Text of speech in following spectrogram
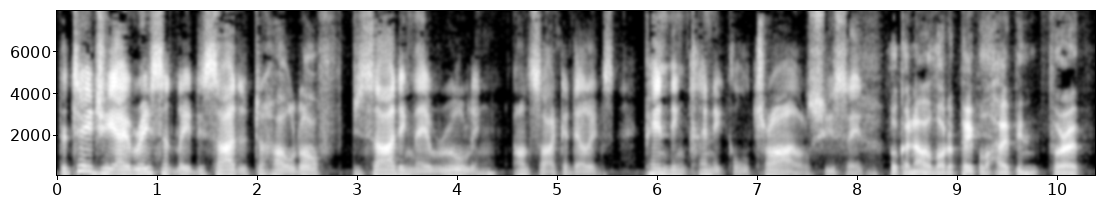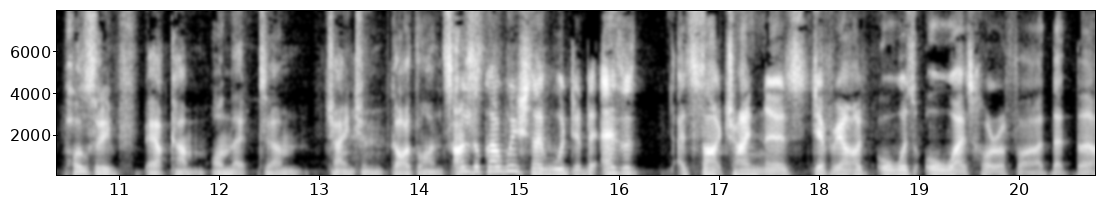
The TGA recently decided to hold off deciding their ruling on psychedelics pending clinical trials, she said. Look, I know a lot of people are hoping for a positive outcome on that um, change in guidelines. Oh, look, I wish they would. As a, a psych trained nurse, Jeffrey, I was always horrified that the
